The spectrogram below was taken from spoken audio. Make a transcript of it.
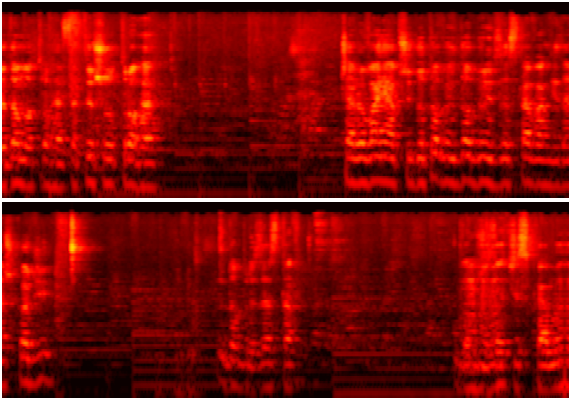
wiadomo trochę fetyszu, trochę czarowania przy gotowych, dobrych zestawach nie zaszkodzi. Dobry zestaw. Dobrze zaciskamy.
